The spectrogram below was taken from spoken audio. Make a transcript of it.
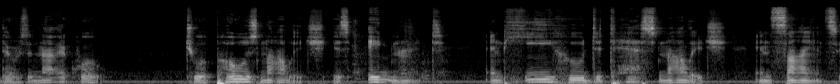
there was another quote To oppose knowledge is ignorant, and he who detests knowledge and science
